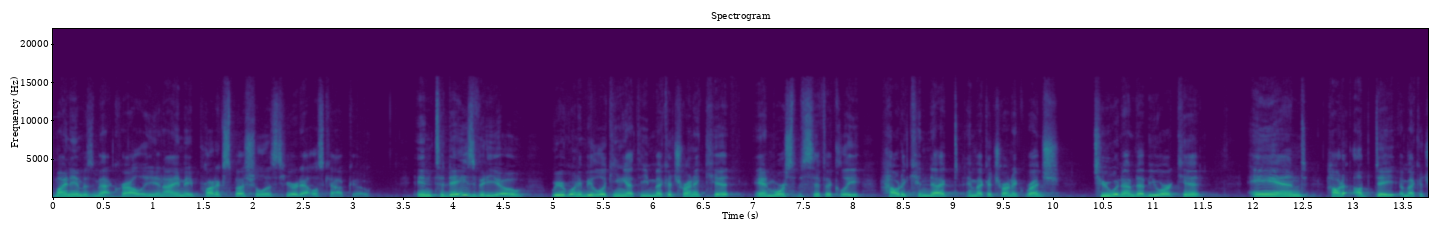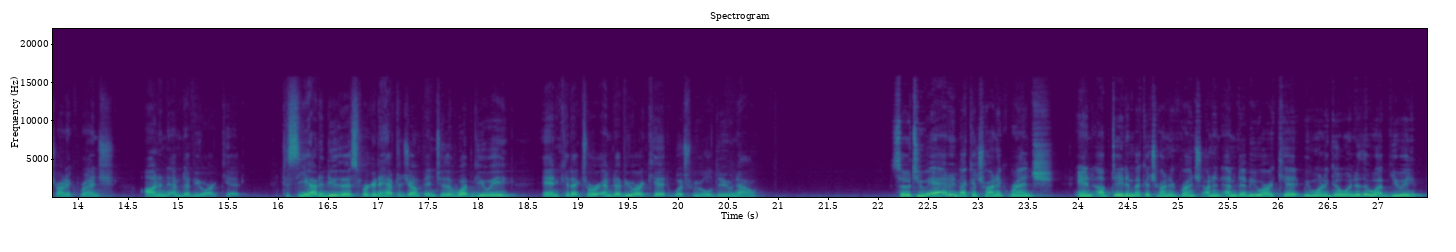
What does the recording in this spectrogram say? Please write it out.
my name is Matt Crowley and I am a product specialist here at Atlas Copco. In today's video, we are going to be looking at the Mechatronic kit and more specifically how to connect a Mechatronic wrench to an MWR kit and how to update a Mechatronic wrench on an MWR kit. To see how to do this, we're going to have to jump into the web GUI and connect to our MWR kit, which we will do now. So to add a Mechatronic wrench and update a Mechatronic wrench on an MWR kit, we want to go into the web GUI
